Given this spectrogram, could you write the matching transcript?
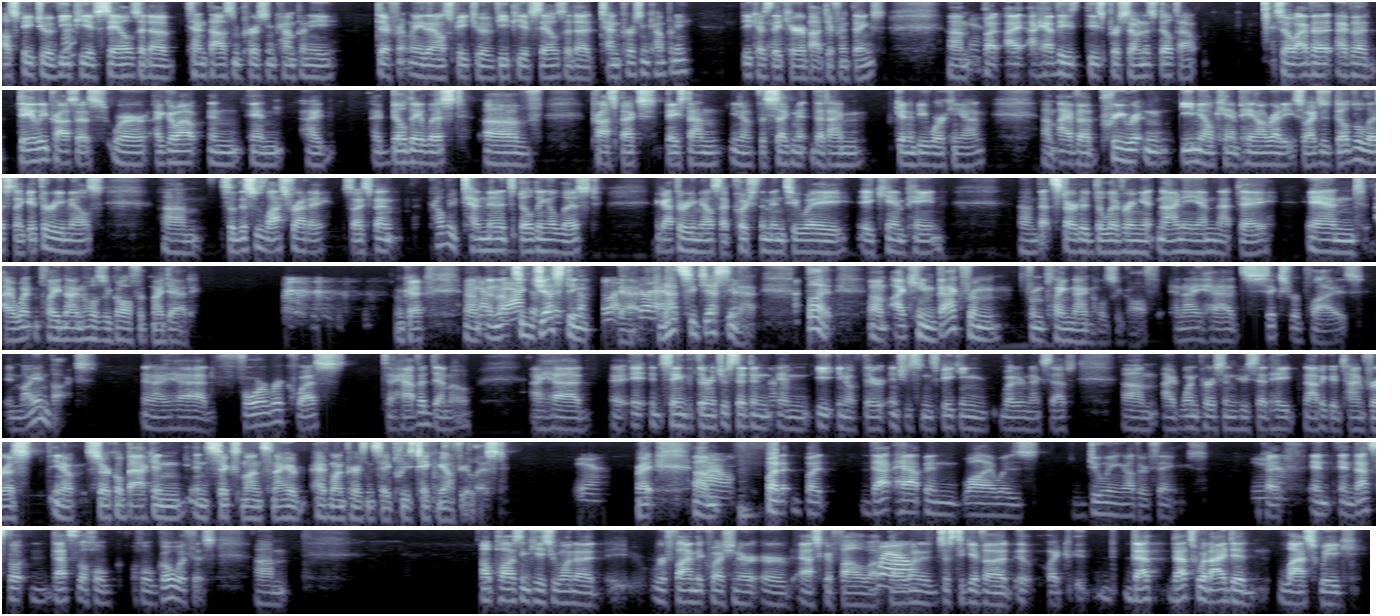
I'll speak to a VP of sales at a 10,000 person company differently than I'll speak to a VP of sales at a 10 person company because yeah. they care about different things. Um, yeah. But I, I have these these personas built out. So I have a I have a daily process where I go out and and I I build a list of prospects based on you know the segment that I'm going to be working on. Um, I have a pre-written email campaign already, so I just build a list. I get their emails. Um, so this was last Friday, so I spent probably ten minutes building a list. I got their emails. I pushed them into a a campaign um, that started delivering at 9 a.m. that day. And I went and played nine holes of golf with my dad. Okay. Um, I'm not suggesting that. I'm not suggesting that. But um, I came back from from playing nine holes of golf and I had six replies in my inbox. And I had four requests to have a demo. I had it, saying that they're interested in, and you know, if they're interested in speaking, what are next steps? Um, I had one person who said, "Hey, not a good time for us. You know, circle back in in six months." And I had, had one person say, "Please take me off your list." Yeah. Right. Um, wow. But but that happened while I was doing other things. Yeah. Okay. And and that's the that's the whole whole goal with this. Um, I'll pause in case you want to eh, refine the question or, or ask a follow up. Well, but I wanted just to give a eh, like eh, that. That's what I did last week,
